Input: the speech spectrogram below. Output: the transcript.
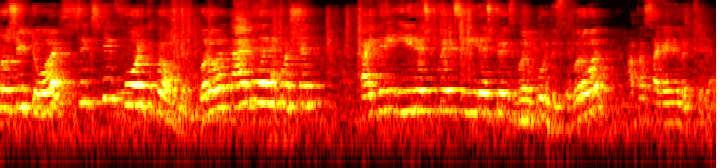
Proceed toward sixty fourth problem बरोबर? काय दिलं क्वेश्चन काहीतरी e raise to x e raise to x भरपूर दिसते बरोबर? आता सगळ्यांनी लक्ष द्या.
